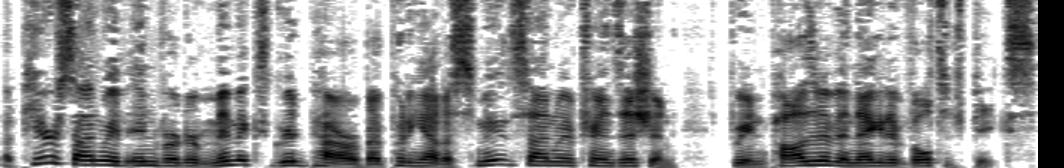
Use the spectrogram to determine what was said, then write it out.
A pure sine wave inverter mimics grid power by putting out a smooth sine wave transition between positive and negative voltage peaks.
